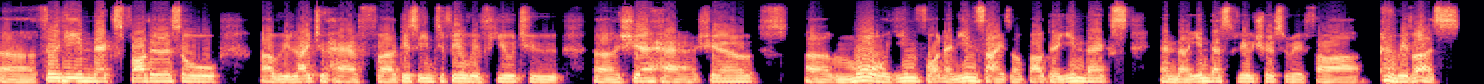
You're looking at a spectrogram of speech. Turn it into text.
uh, 30 Index father. So uh, we like to have uh, this interview with you to uh, share share uh, more info and insights about the index and the index futures with uh, with us.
